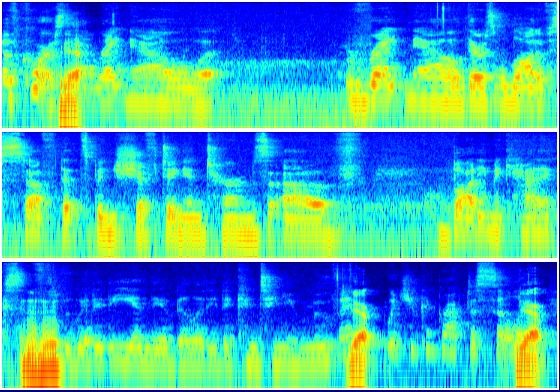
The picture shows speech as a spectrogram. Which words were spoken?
Of course, Yeah. yeah. Right now, right now, there's a lot of stuff that's been shifting in terms of body mechanics and fluidity and the ability to continue moving, Mm-hmm. Yep. which you can practice solo. Yep.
